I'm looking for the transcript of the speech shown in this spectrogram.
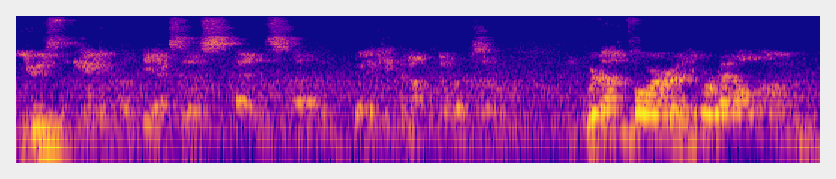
use the panic of the exodus as a way to kick them out the door. So we're done for. You were right all along.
